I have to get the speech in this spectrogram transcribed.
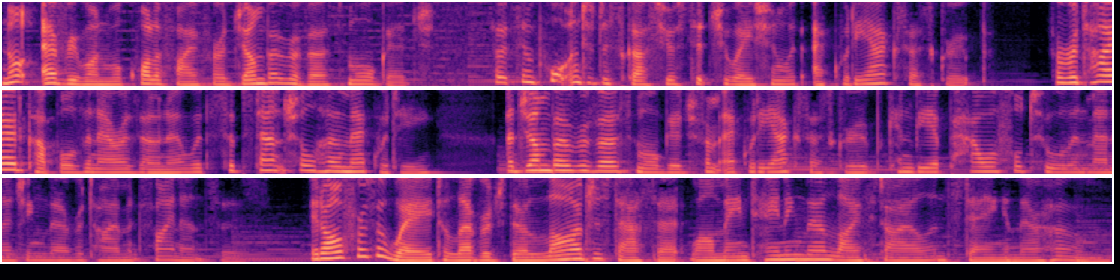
Not everyone will qualify for a jumbo reverse mortgage, so it's important to discuss your situation with Equity Access Group. For retired couples in Arizona with substantial home equity, a jumbo reverse mortgage from Equity Access Group can be a powerful tool in managing their retirement finances. It offers a way to leverage their largest asset while maintaining their lifestyle and staying in their home.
